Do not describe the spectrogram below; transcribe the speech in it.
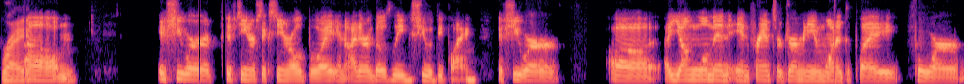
Right. Um, if she were a 15 or 16 year old boy in either of those leagues, she would be playing. If she were uh, a young woman in France or Germany and wanted to play for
